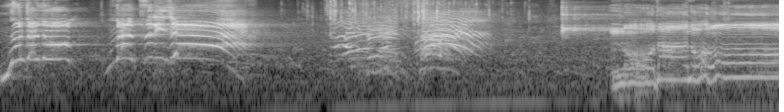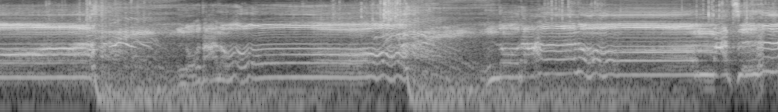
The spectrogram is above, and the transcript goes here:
野田の祭りじゃ野田の Fuck!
